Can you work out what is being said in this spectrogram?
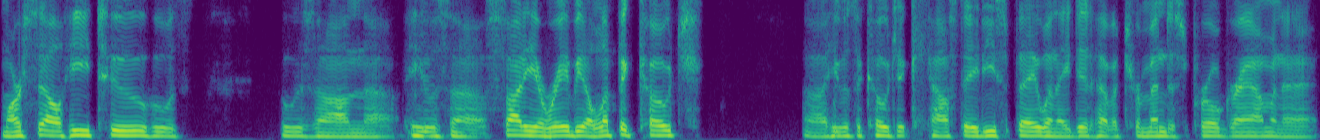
Marcel He too, who was who was on uh, he was a Saudi Arabia Olympic coach. Uh, he was a coach at Cal State East Bay when they did have a tremendous program, and it,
